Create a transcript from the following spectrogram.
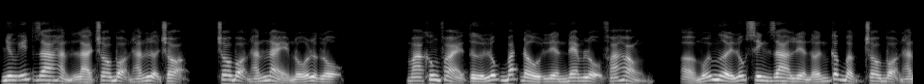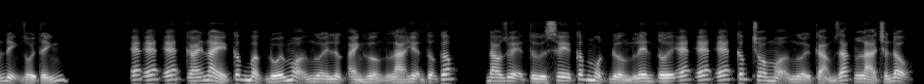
nhưng ít ra hẳn là cho bọn hắn lựa chọn, cho bọn hắn này nỗ lực lộ. Mà không phải từ lúc bắt đầu liền đem lộ phá hỏng, ở mỗi người lúc sinh ra liền ấn cấp bậc cho bọn hắn định rồi tính. SSS cái này cấp bậc đối mọi người lực ảnh hưởng là hiện tượng cấp, đào duệ từ C cấp một đường lên tới SSS cấp cho mọi người cảm giác là chấn động.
